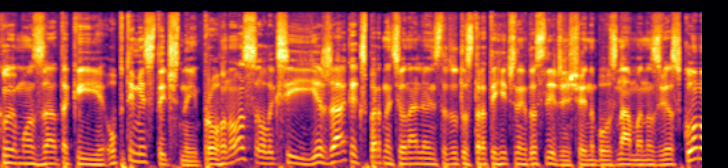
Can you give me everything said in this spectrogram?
Дякуємо за такий оптимістичний прогноз. Олексій Єжак, експерт Національного інституту стратегічних досліджень, щойно був з нами на зв'язку.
